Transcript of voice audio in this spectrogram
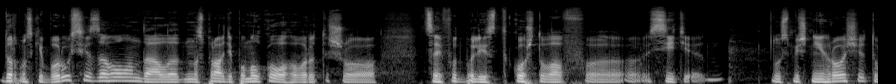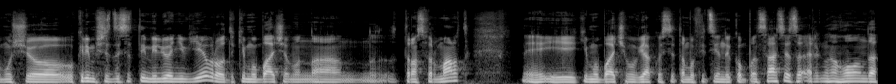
Дортмундській Борусі за Голланда, але насправді помилково говорити, що цей футболіст коштував е, Сіті ну, смішні гроші, тому що, окрім 60 мільйонів євро, які ми бачимо на трансфермарт, Е, і які ми бачимо в якості там офіційної компенсації за Ерлінга Голланда.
